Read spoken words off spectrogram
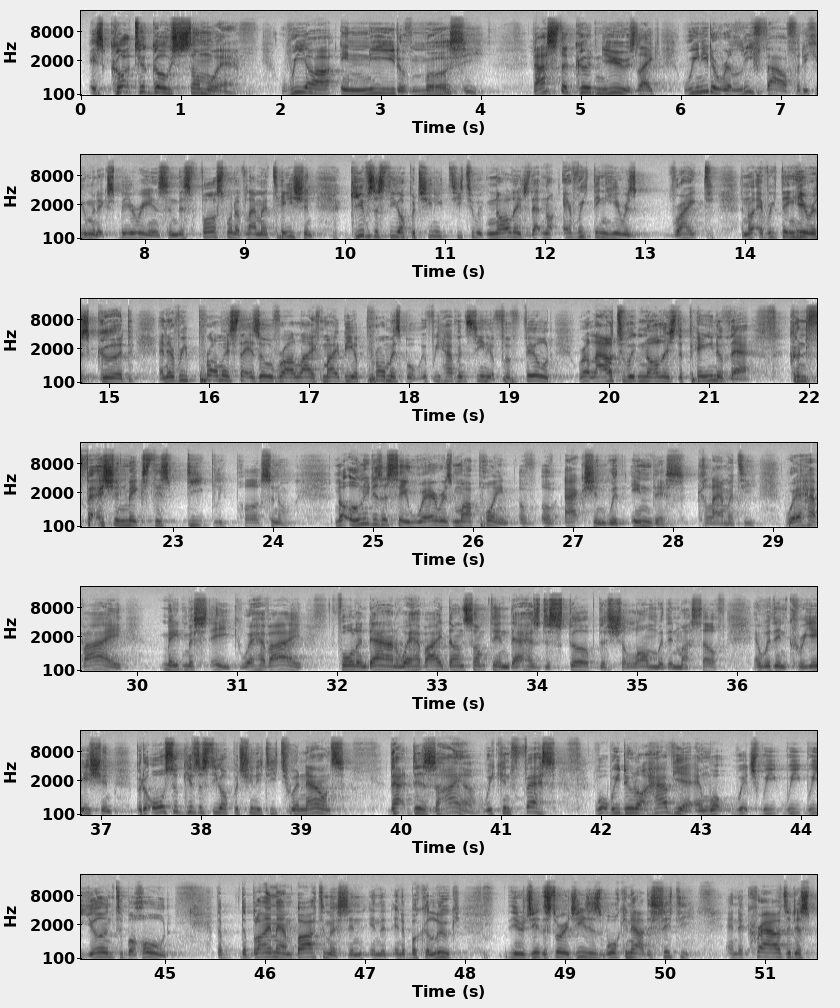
It's got to go somewhere. We are in need of mercy. That's the good news. Like, we need a relief valve for the human experience. And this first one of lamentation gives us the opportunity to acknowledge that not everything here is right and not everything here is good. And every promise that is over our life might be a promise, but if we haven't seen it fulfilled, we're allowed to acknowledge the pain of that. Confession makes this deeply personal. Not only does it say, Where is my point of, of action within this calamity? Where have I made mistake? Where have I fallen down? Where have I done something that has disturbed the shalom within myself and within creation? But it also gives us the opportunity to announce that desire. We confess what we do not have yet and what which we, we, we yearn to behold. The, the blind man Bartimaeus in, in, the, in the book of Luke, you know, the story of Jesus walking out of the city, and the crowds are just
